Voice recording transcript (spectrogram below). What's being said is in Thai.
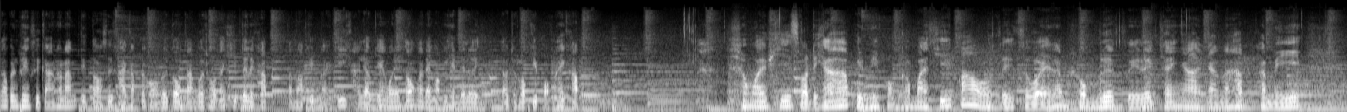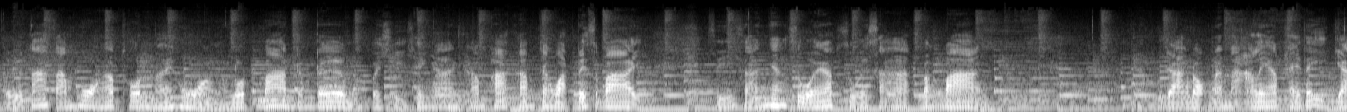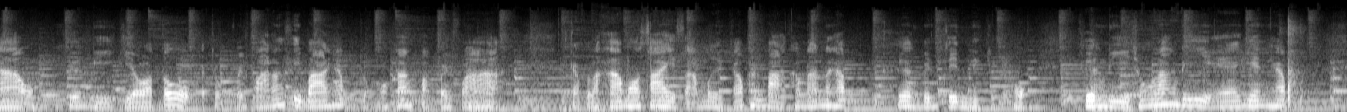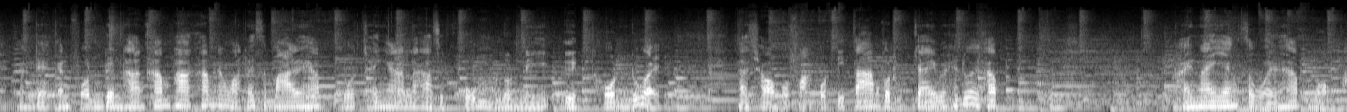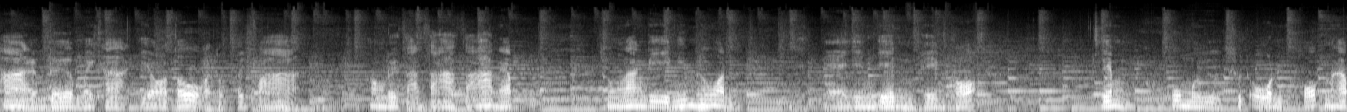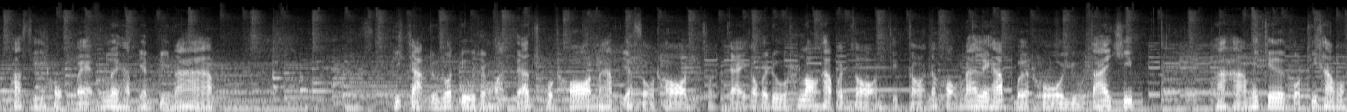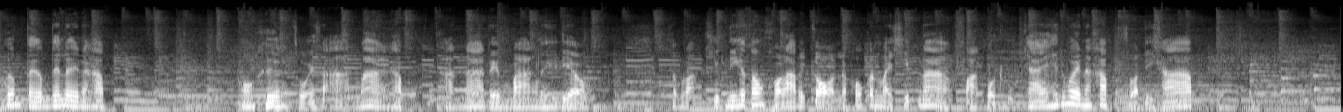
เราเป็นเพียงสื่อกลางเท่านั้นติดต่อซื้อขายกับเจ้าของโดยตรงตามเบอร์โทรใต้คลิปได้เลยครับสำหรับคลิปไหนที่ขายแล้วแจ้งไว้ในช่องแสดงความคิดเห็นได้เลย เราจะลบคลิปออกให้ครับ ช่องไอพีสวัสดีครับคลิปนี้ผมก็มาชี้เป้าสวยๆท่านผู้ชมเลือกซื้อเลือกใช้งานกันนะครับคันนี้โตโยต้าสามห่วงครับทนหายห่วง รถบ้านเดิมๆไปขี่ใช้งานข้ามภาคข้ามจังหวัดได้สบาย สีสันยังสวยครับสวยสะอาดบางๆ ยางดอกหนาๆเลยครับใช้ได้อีกยาว เครื่องดีเกียร์ออโต้กระจกไฟฟ้าทั้ง 4 บานครับกระจกมองข้างปรับไฟฟ้า กับราคามอไซค์39,000 บาทเท่านั้นนะครับ เครื่องเบนซิน 1.6 เครื่องดีช่วงล่างดีแอร์เย็นครับกันแดดกันฝนเดินทางข้ามภาคข้ามจังหวัดได้สบายเลยครับ รถใช้งานราคาสุดคุ้มรุ่นนี้อึดทนด้วย ถ้าชอบก็ฝากกดติดตามกดถูกใจไว้ให้ด้วยครับ ภายในยังสวยนะครับเบาะผ้าเดิมๆไม่ขาดเกียร์ออโต้กระจกไฟฟ้า ห้องโดยสารสะอาดสะอาดครับ ช่วงล่างดีนิ่มนวลแอร์เย็นๆเพลงเพราะเล่มคู่มือชุดโอนครบนะครับ ภาษี 68นั่นเลยครับ ยันปีหน้าครับพิกัดดูรถอยู่จังหวัดยะโสธรนะครับยะโสธรสนใจก็ไปดูทดลองขับกันก่อน ติดต่อเจ้าของได้เลยครับ เบอร์โทรอยู่ใต้คลิป ถ้าหาไม่เจอกดที่คำมาเพิ่มเติมได้เลยนะครับ ห้องเครื่องสวยสะอาดมากครับหันหน้าเดิมบางเลยทีเดียวสำหรับคลิปนี้ก็ต้องขอลาไปก่อน แล้วพบกันใหม่คลิปหน้า ฝากกดถูกใจให้ด้วยนะครับ สวัสดีครับ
